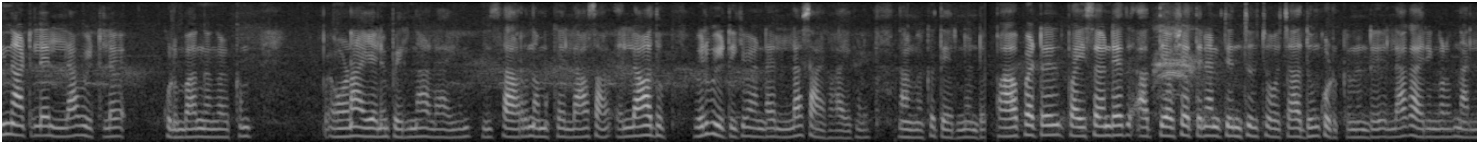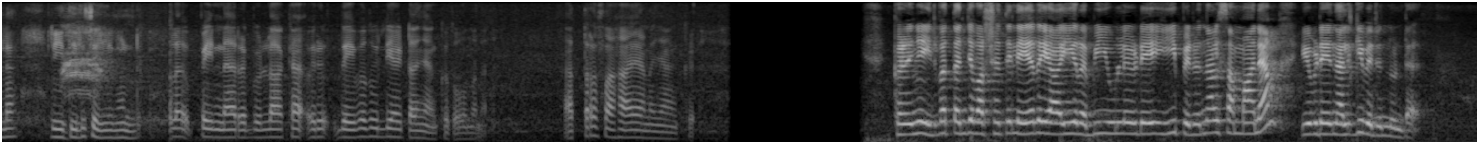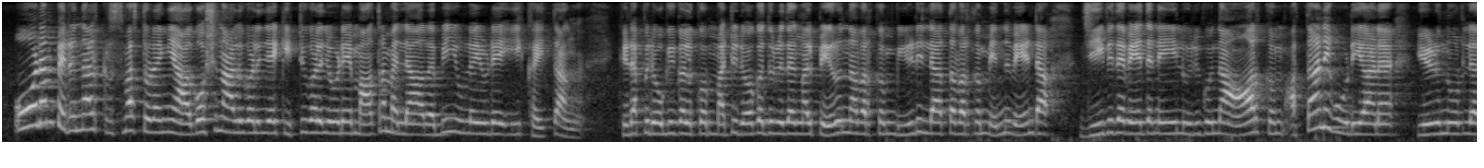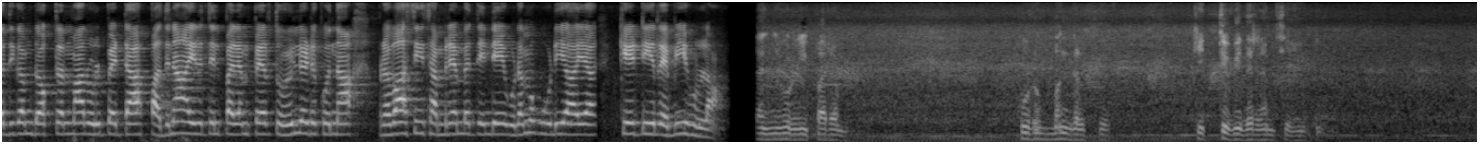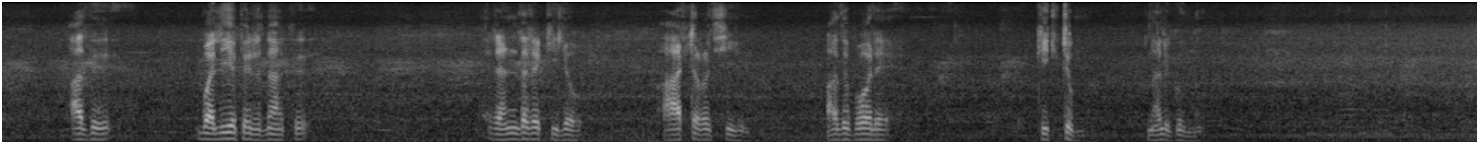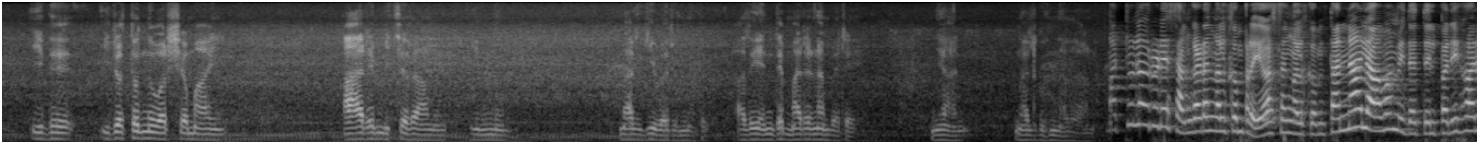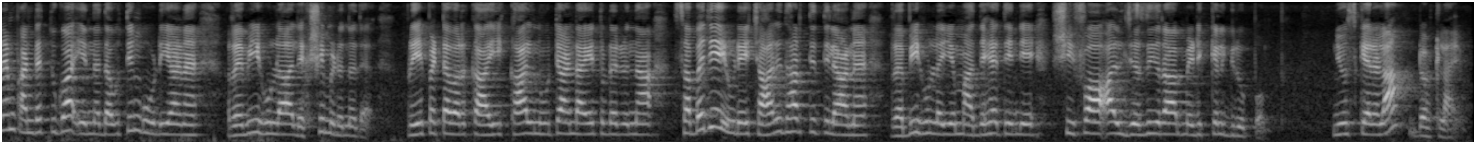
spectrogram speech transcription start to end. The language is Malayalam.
ഈ നാട്ടിലെ എല്ലാ വീട്ടിലെ കുടുംബാംഗങ്ങൾക്കും ഓണായാലും പെരുന്നാളായാലും ഈ സാറ് നമുക്ക് എല്ലാ സ- എല്ലാതും ഒരു വീട്ടിലേക്ക് വേണ്ട എല്ലാ സഹായങ്ങളും ഞങ്ങൾക്ക് തരുന്നുണ്ട്. പാവപ്പെട്ട പൈസേന്റെ അത്യാവശ്യത്തിനനുസരിച്ച് ചോദിച്ചാൽ അതും കൊടുക്കുന്നുണ്ട്. എല്ലാ കാര്യങ്ങളും നല്ല രീതിയിൽ ചെയ്യുന്നുണ്ട്. പിന്നെ റബിള്ളാക്ക ഒരു ദൈവതുല്യമായിട്ടാണ് ഞങ്ങൾക്ക് തോന്നുന്നത് അത്ര സഹായമാണ് ഞങ്ങൾക്ക്. കഴിഞ്ഞ ഇരുപത്തഞ്ച് വർഷത്തിലേറെയായി റബിയുള്ളയുടെ ഈ പെരുന്നാൾ സമ്മാനം ഇവിടെ നൽകി വരുന്നുണ്ട്. ഓണം പെരുന്നാൾ ക്രിസ്മസ് തുടങ്ങിയ ആഘോഷ നാളുകളിലെ കിറ്റുകളിലൂടെ മാത്രമല്ല റബിയുള്ളയുടെ ഈ കൈത്താങ് കിടപ്പ് രോഗികൾക്കും മറ്റു രോഗദുരിതങ്ങൾ പേറുന്നവർക്കും വീടില്ലാത്തവർക്കും എന്നു വേണ്ട ജീവിതവേദനയിൽ ഉരുകുന്ന ആർക്കും അത്താണി കൂടിയാണ്. എഴുന്നൂറിലധികം ഡോക്ടർമാർ ഉൾപ്പെട്ട പതിനായിരത്തിൽ പരം പേർ തൊഴിലെടുക്കുന്ന പ്രവാസി സംരംഭത്തിന്റെ ഉടമ കൂടിയായ കെ ടി റബീഹുള്ള. അഞ്ഞൂറിൽ പരം കുടുംബങ്ങൾക്ക് കിറ്റ് വിതരണം ചെയ്യുന്നു. അത് വലിയ പെരുന്നാൾക്ക് രണ്ടര കിലോ ആട്ടിറച്ചിയും അതുപോലെ കിറ്റും നൽകുന്നു. ഇത് ഇരുപത്തൊന്ന് വർഷമായി ആരംഭിച്ചതാണ് ഇന്നും നൽകി വരുന്നത്. അത് എന്റെ മരണം വരെ ഞാൻ നൽകുന്നതാണ്. മറ്റുള്ളവരുടെ സങ്കടങ്ങൾക്കും പ്രയാസങ്ങൾക്കും തന്നാലാവും വിധത്തിൽ പരിഹാരം കണ്ടെത്തുക എന്ന ദൗത്യം കൂടിയാണ് റബീഹുള്ള ലക്ഷ്യമിടുന്നത്. പ്രിയപ്പെട്ടവർക്കായി കാൽ നൂറ്റാണ്ടായി തുടരുന്ന സബരിയയുടെ ചാരിതാർത്ഥ്യത്തിലാണ് റബീഹുള്ളയും അദ്ദേഹത്തിന്റെ ഷിഫ അൽ ജസീറ മെഡിക്കൽ ഗ്രൂപ്പും. News Kerala dot live.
